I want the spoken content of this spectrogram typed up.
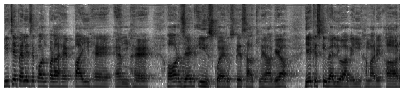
नीचे पहले से कौन पड़ा है? पाई है एम है, और जेड ई स्क्वायर उसके साथ में आ गया। ये किसकी वैल्यू आ गई? हमारे आर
